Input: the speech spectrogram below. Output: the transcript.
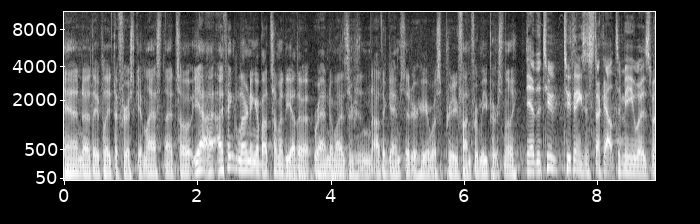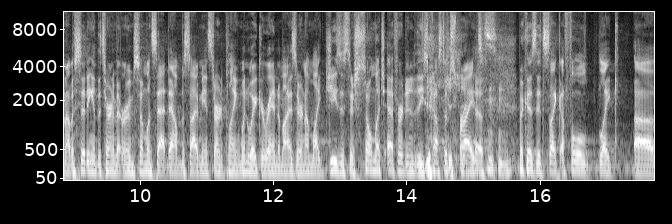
And uh, they played the first game last night. So, yeah, I, I think learning about some of the other randomizers and other games that are here was pretty fun for me personally. Yeah, the two two things that stuck out to me was when I was sitting in the tournament room, someone sat down beside me and started playing Wind Waker Randomizer, and I'm like, Jesus, there's so much effort into these custom sprites because it's like a full like uh,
